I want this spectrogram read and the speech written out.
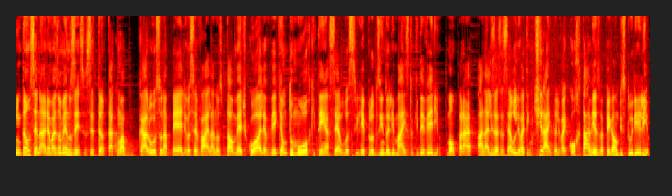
Então o cenário é mais ou menos esse. Você tá com um caroço na pele, você vai lá no hospital, o médico olha, vê que é um tumor que tem as células se reproduzindo ali mais do que deveriam. Bom, para analisar essa célula, ele vai ter que tirar, então ele vai cortar mesmo, vai pegar um bisturi ali,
